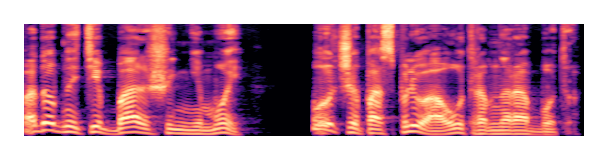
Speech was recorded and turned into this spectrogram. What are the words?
Подобный тип барышень не мой. Лучше посплю, а утром на работу».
